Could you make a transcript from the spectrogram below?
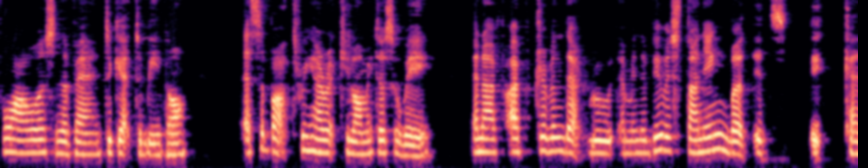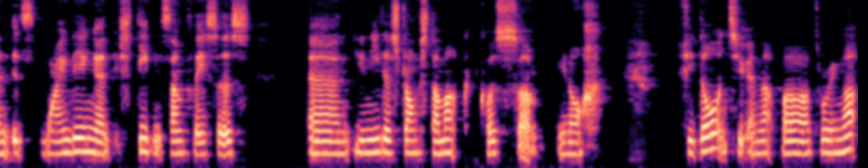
four hours in a van to get to Betong. It's about 300 kilometers away, and I've I've driven that route. I mean, the view is stunning, but it's it can it's winding and steep in some places, and you need a strong stomach because um, you know If you don't, you end up uh, throwing up.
